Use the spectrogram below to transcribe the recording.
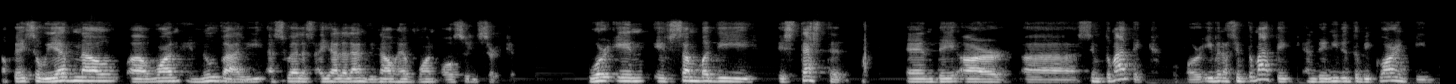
Okay, so we have now uh, one in Nuvali as well as Ayala Land. We now have one also in Circuit. Wherein, if somebody is tested and they are uh, symptomatic or even asymptomatic and they needed to be quarantined,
